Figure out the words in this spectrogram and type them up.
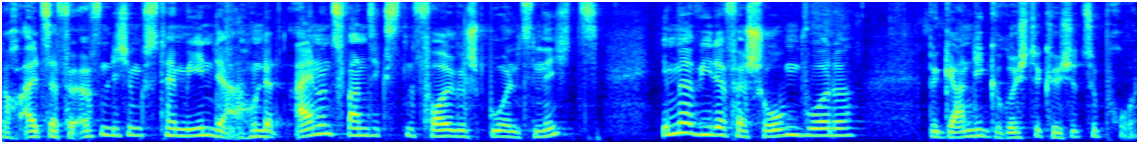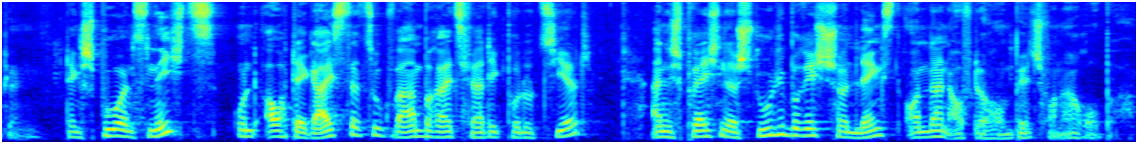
Doch als der Veröffentlichungstermin der 121. Folge Spur ins Nichts immer wieder verschoben wurde, begann die Gerüchteküche zu brodeln. Denn Spur ins Nichts und auch der Geisterzug waren bereits fertig produziert. Ein entsprechender Studiobericht schon längst online auf der Homepage von Europa.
